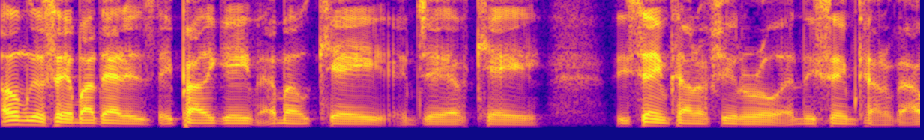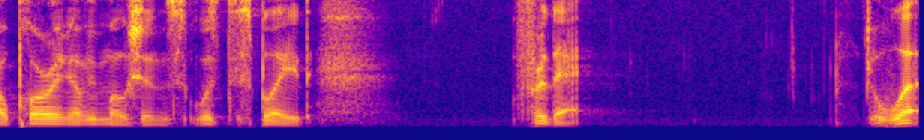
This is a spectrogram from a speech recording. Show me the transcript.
All I'm going to say about that is they probably gave MLK and JFK the same kind of funeral and the same kind of outpouring of emotions was displayed for that. What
